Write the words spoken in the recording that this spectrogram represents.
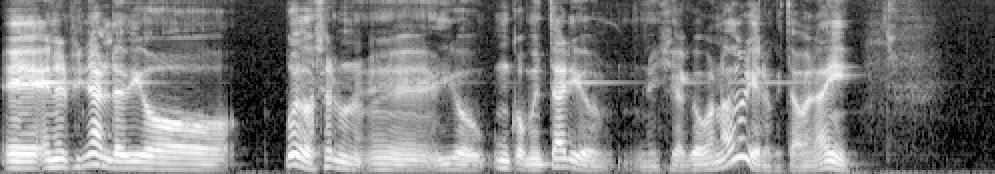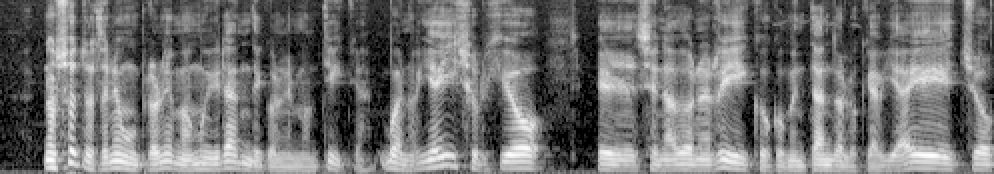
en el final le digo, puedo hacer un, eh, digo, un comentario, le dije al gobernador y a los que estaban ahí. Nosotros tenemos un problema muy grande con el Montica. Bueno, y ahí surgió el senador Enrico comentando lo que había hecho,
